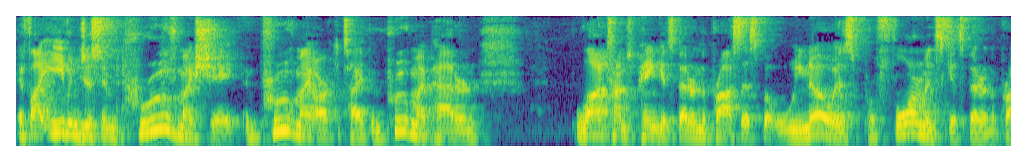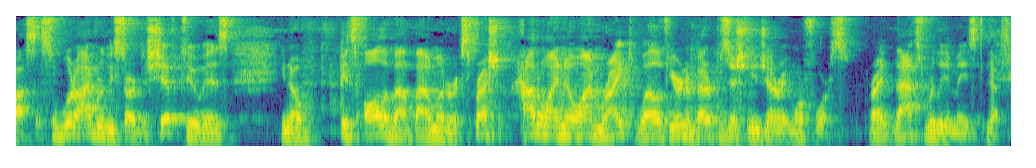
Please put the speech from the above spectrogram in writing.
if I even just improve my shape, improve my archetype, improve my pattern, a lot of times pain gets better in the process, but what we know is performance gets better in the process. So what I've really started to shift to is, you know, it's all about biomotor expression. How do I know I'm right? Well, if you're in a better position, you generate more force, right? That's really amazing. Yes.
